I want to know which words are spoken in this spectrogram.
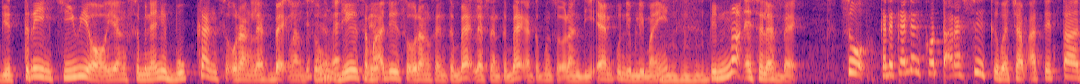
Dia train Kiwior yang sebenarnya bukan seorang left back langsung. Dia sama ada seorang centre back, left centre back ataupun seorang DM pun dia boleh main. Tapi not as a left back. So kadang-kadang kau tak rasa ke macam Arteta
